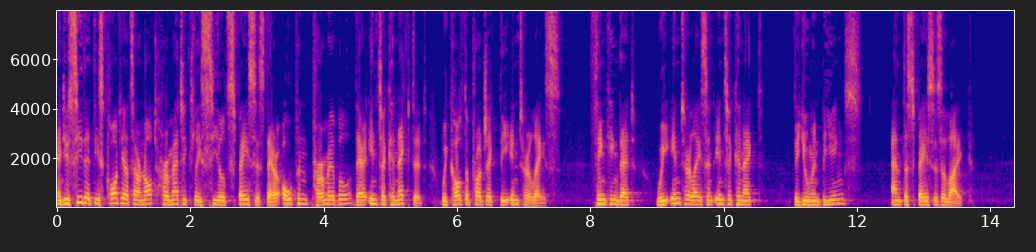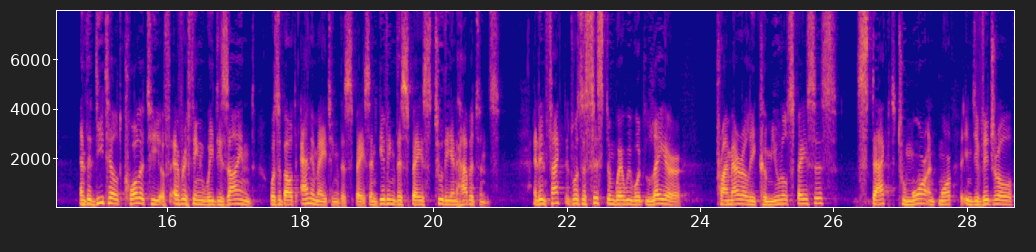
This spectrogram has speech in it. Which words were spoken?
And you see that these courtyards are not hermetically sealed spaces. They're open, permeable, they're interconnected. We called the project the interlace, thinking that we interlace and interconnect the human beings and the spaces alike. And the detailed quality of everything we designed was about animating this space and giving this space to the inhabitants. And in fact, it was a system where we would layer primarily communal spaces stacked to more and more individual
